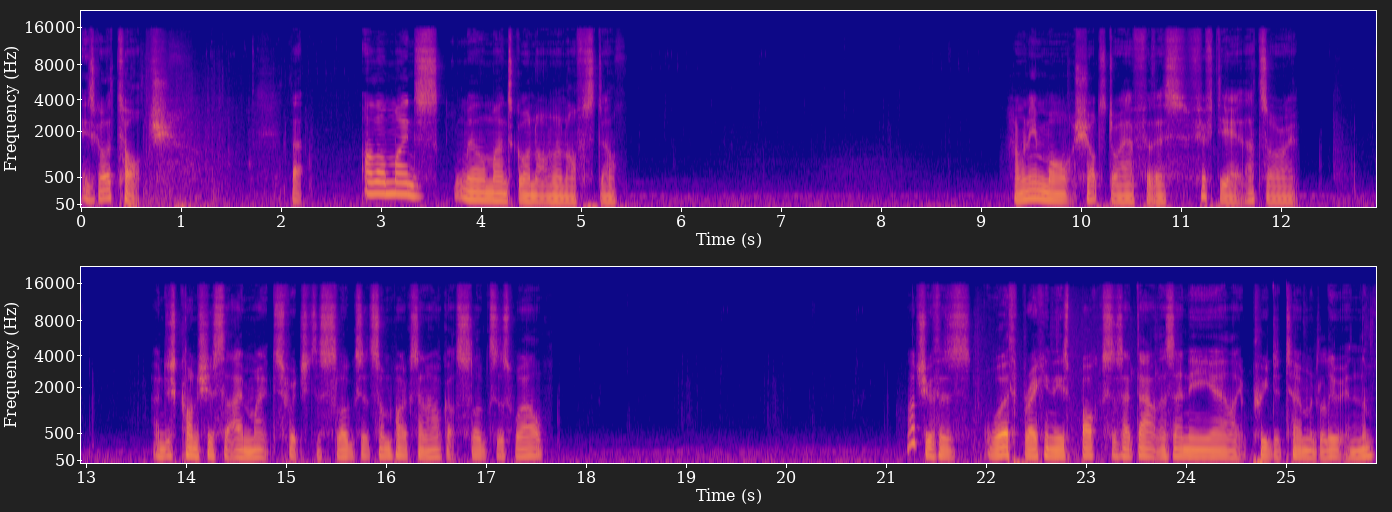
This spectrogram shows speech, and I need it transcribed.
He's got a torch. That, although mine's, well, mine's going on and off still. How many more shots do I have for this? 58, that's alright. I'm just conscious that I might switch to slugs at some point because I know I've got slugs as well. Not sure if it's worth breaking these boxes. I doubt there's any uh, like predetermined loot in them.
